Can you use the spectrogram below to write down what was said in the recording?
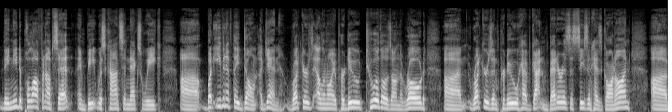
they need to pull off an upset and beat Wisconsin next week. Uh, but even if they don't, again, Rutgers, Illinois, Purdue, two of those on the road. Uh, Rutgers and Purdue have gotten better as the season has gone on. Uh,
